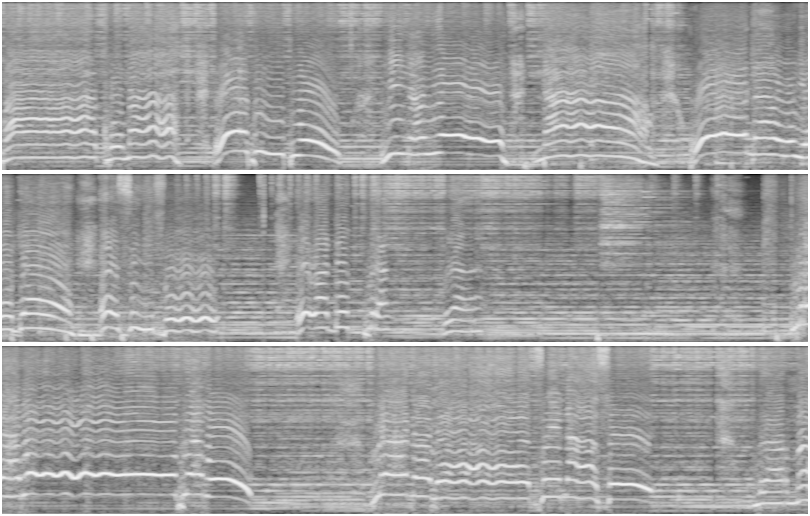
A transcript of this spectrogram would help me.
Ma ebubu o yinyawie na o na. Woyɛ dɛ ɛsifo awurade bra bra bravo bravo. Branava finase brahma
